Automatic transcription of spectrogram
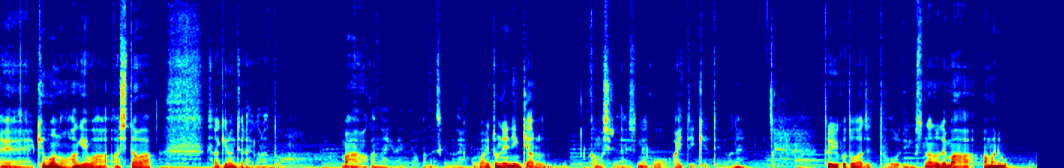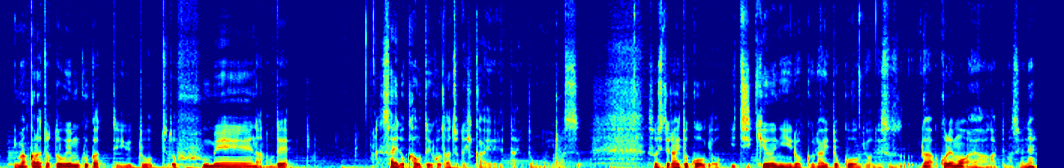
えー、今日の上げは明日は下げるんじゃないかなと。まあ分かんないね。かんないですけどね。これ割とね人気あるかもしれないですね。こう IT 系っていうのはね。ということが Z ホールディングスなのでまああまり今からちょっと上向くかっていうとちょっと不明なので再度買うということはちょっと控えたいと思います。そしてライト工業1926ライト工業ですがこれも上がってますよね。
